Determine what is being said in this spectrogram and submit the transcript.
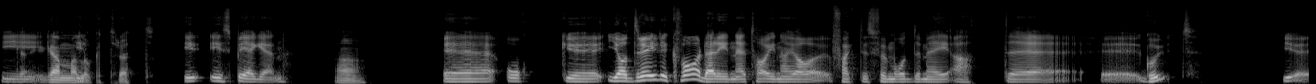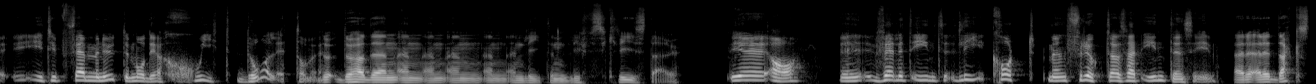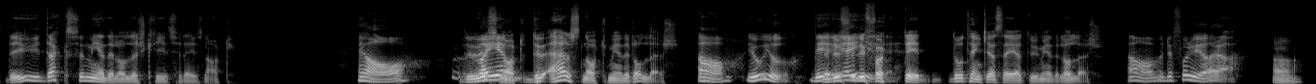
I, Gammal i, och trött. i, i spegeln. Ja. Eh, och jag dröjde kvar där inne ett tag innan jag faktiskt förmådde mig att eh, eh, gå ut. I, I typ fem minuter mådde jag skitdåligt, Tommy. Du, du hade en, en, en, en, en, en liten livskris där. Eh, ja, eh, väldigt int- kort men fruktansvärt intensiv. Är det, är det dags? Det är ju dags för medelålderskris för dig snart. Ja. Du är, snart, du är snart medelålders. Ja, jo, jo. Det, När du fyller ju det. 40, då tänker jag säga att du är medelålders. Ja, men det får du göra. Ja.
